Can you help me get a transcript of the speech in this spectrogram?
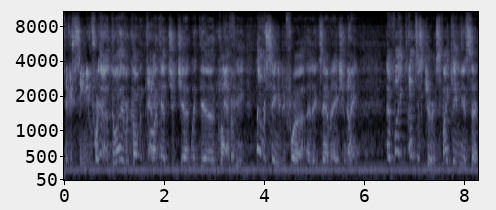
Have you seen me before? Yeah, do I ever come and talk, Never. have chit chat with you, coffee? Never. seen you before an examination, Nope. right? If I, I'm just curious, if I came to you and said,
